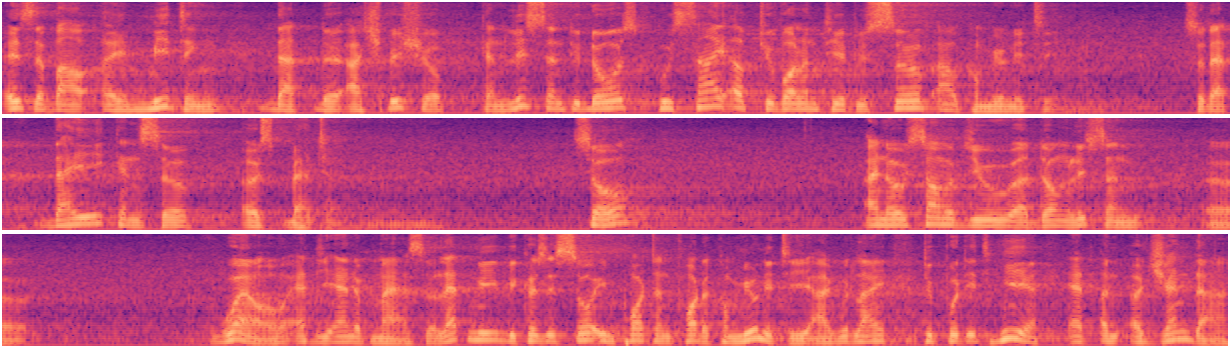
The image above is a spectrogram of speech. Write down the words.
It's about a meeting that the Archbishop can listen to those who sign up to volunteer to serve our community so that they can serve us better. So, I know some of you uh, don't listen uh, well at the end of Mass. So, let me, because it's so important for the community, I would like to put it here at an agenda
